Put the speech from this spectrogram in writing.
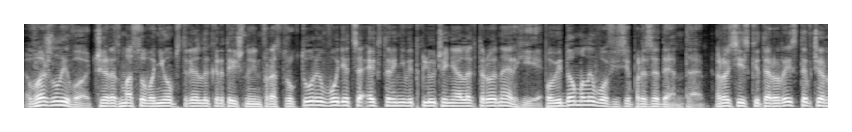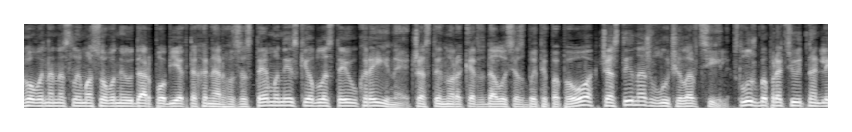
Важливо, через масовані обстріли критичної інфраструктури вводяться екстрені відключення електроенергії. Повідомили в офісі президента. Російські терористи вчергове нанесли масований удар по об'єктах енергосистеми низки областей України. Частину ракет вдалося збити ППО, частина ж влучила в ціль. Служби працюють над ліквідацією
